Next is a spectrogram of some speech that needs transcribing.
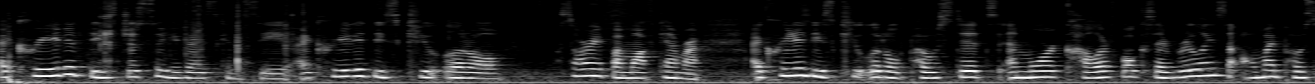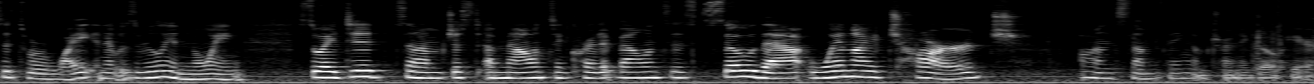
I created these, just so you guys can see, I created these cute little, sorry if I'm off camera, I created these cute little post-its and more colorful because I realized that all my post-its were white and it was really annoying. So I did some just amounts and credit balances so that when I charge on something, I'm trying to go here,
